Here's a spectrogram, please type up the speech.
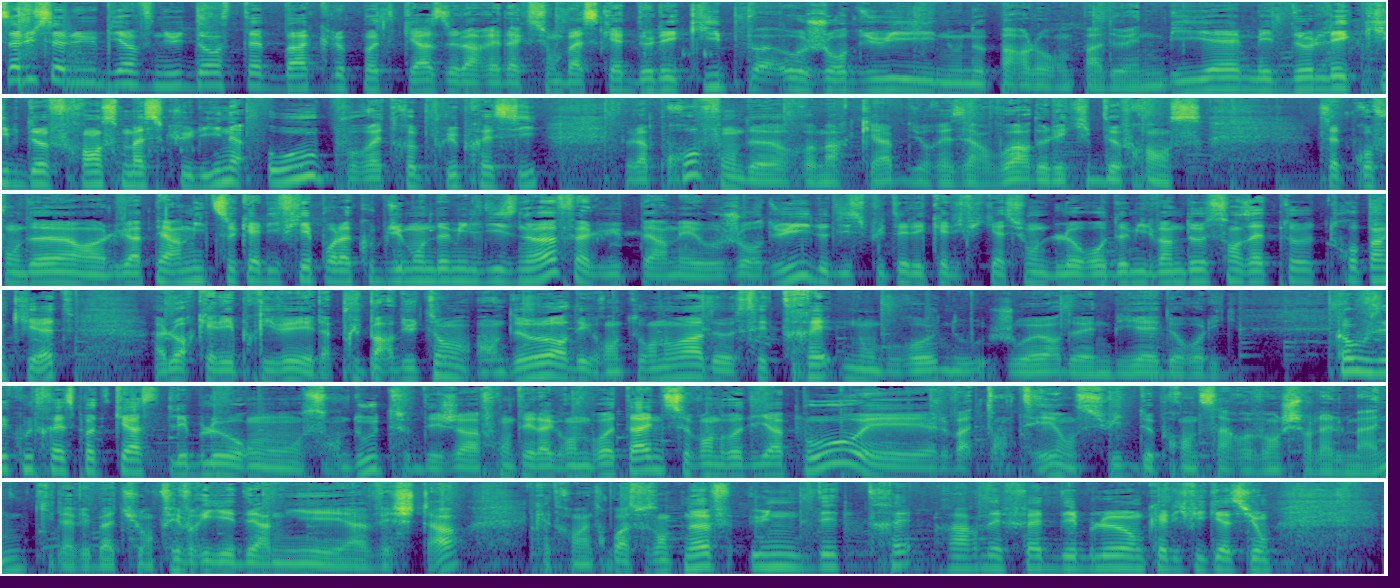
Salut, salut, bienvenue dans Step Back, le podcast de la rédaction basket de l'équipe. Aujourd'hui, nous ne parlerons pas de NBA, mais de l'équipe de France masculine, ou, pour être plus précis, de la profondeur remarquable du réservoir de l'équipe de France. Cette profondeur lui a permis de se qualifier pour la Coupe du Monde 2019. Elle lui permet aujourd'hui de disputer les qualifications de l'Euro 2022 sans être trop inquiète, alors qu'elle est privée la plupart du temps, en dehors des grands tournois, de ses très nombreux joueurs de NBA et d'Euroleague. Quand vous écouterez ce podcast, les Bleus auront sans doute déjà affronté la Grande-Bretagne ce vendredi à Pau et elle va tenter ensuite de prendre sa revanche sur l'Allemagne, qu'il avait battue en février dernier à Vechta, 83-69, une des très rares défaites des Bleus en qualification.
